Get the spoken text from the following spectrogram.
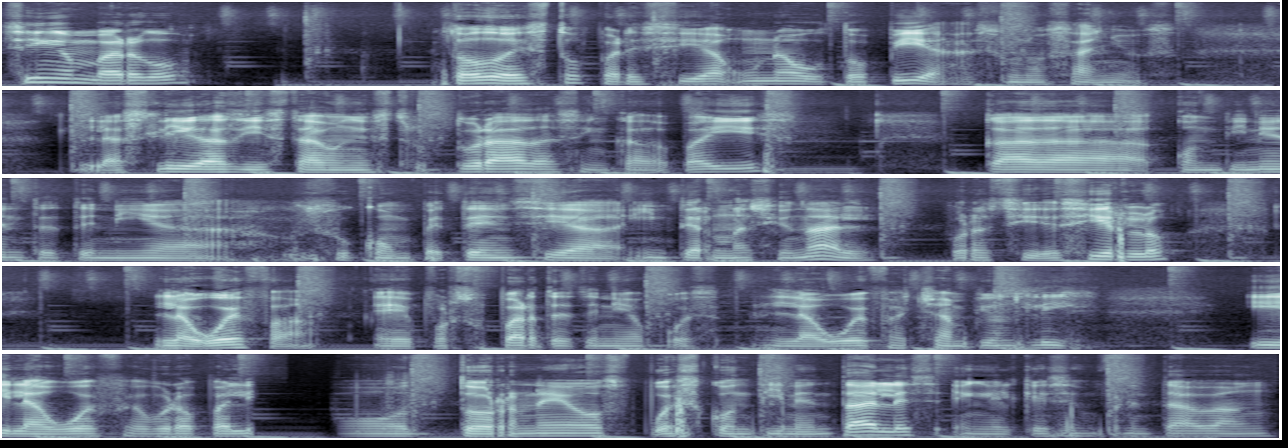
Sin embargo, todo esto parecía una utopía hace unos años. Las ligas ya estaban estructuradas en cada país, cada continente tenía su competencia internacional, por así decirlo. La UEFA, eh, por su parte, tenía pues la UEFA Champions League y la UEFA Europa League torneos pues continentales en el que se enfrentaban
